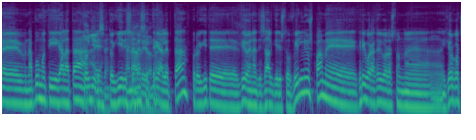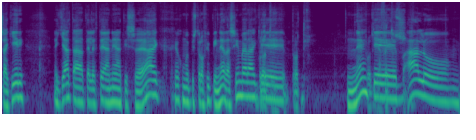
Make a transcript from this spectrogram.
ε, να πούμε ότι η Γαλατά Το γύρισε. ε, το γύρισε Ένα μέσα σε δύο, τρία ναι. λεπτά. Προηγείται 2-1 της Άλγηρη στο Βίλνιους. Πάμε γρήγορα γρήγορα στον ε, Γιώργο Τσακύρη για τα τελευταία νέα της ΑΕΚ. Έχουμε επιστροφή Πινέδα σήμερα και. Πρώτη. πρώτη. Ναι, πρώτη για και φέτος. άλλο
